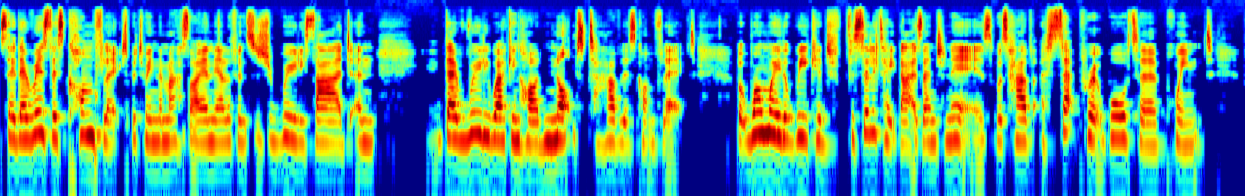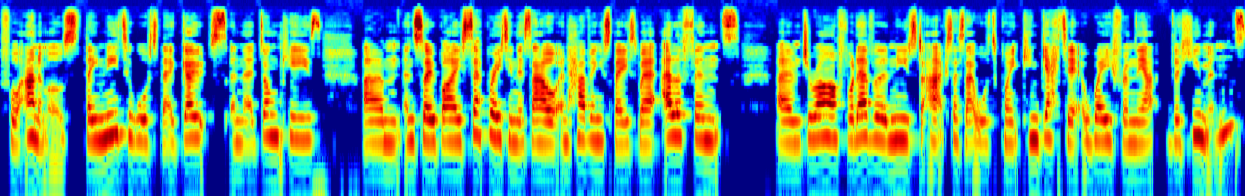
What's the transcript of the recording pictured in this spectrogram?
So there is this conflict between the Maasai and the elephants, which is really sad. And they're really working hard not to have this conflict. But one way that we could facilitate that as engineers was have a separate water point for animals. They need to water their goats and their donkeys. Um, and so by separating this out and having a space where elephants, um, giraffe, whatever needs to access that water point can get it away from the, the humans,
